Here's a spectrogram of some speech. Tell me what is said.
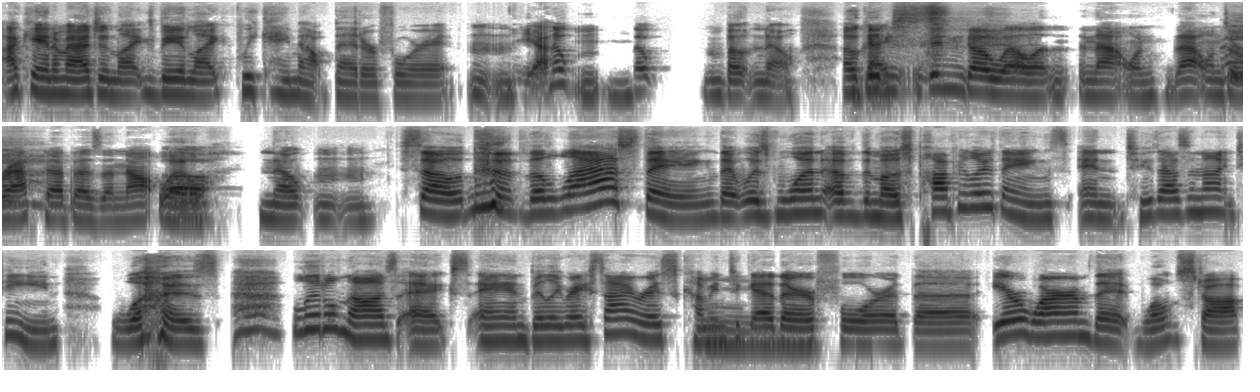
I can't imagine like being like, we came out better for it. Mm-mm. Nope. Mm-mm. I'm voting no. Okay. Didn't, didn't go well in, in that one. That one's wrapped up as a not well. Ugh, no. Mm-mm. So the, the last thing that was one of the most popular things in 2019 was Little Nas X and Billy Ray Cyrus coming together Mm. for the earworm that won't stop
